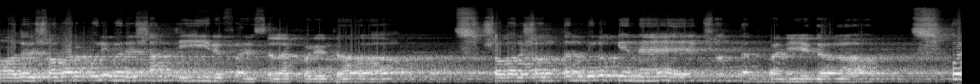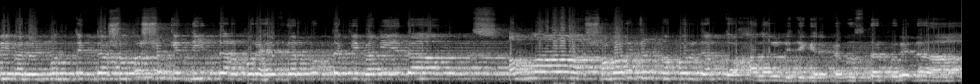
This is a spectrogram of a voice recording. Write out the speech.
আমাদের সবার পরিবারে শান্তির ফয়সলা করে দাও। সবার সন্তানগুলোকে নেক সন্তান বানিয়ে দাও। পরিবারের প্রত্যেকটা সদস্যকে দিনদার পরহেজগার মুত্তাকি বানিয়ে দাও। আল্লাহ সবার জন্য পর্যাপ্ত হালাল রিজিকের ব্যবস্থা করে দাও।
